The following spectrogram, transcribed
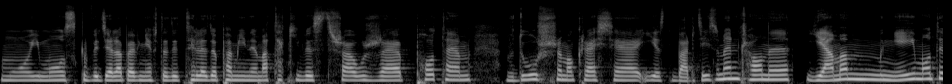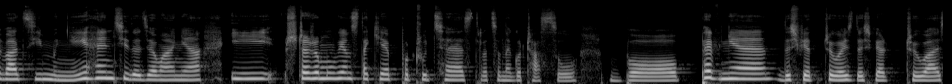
Mój mózg wydziela pewnie wtedy tyle dopaminy, ma taki wystrzał, że potem w dłuższym okresie jest bardziej zmęczony. Ja mam mniej motywacji, mniej chęci do działania i szczerze mówiąc, takie poczucie straconego czasu, bo pewnie doświadczyłeś, doświadczyłaś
